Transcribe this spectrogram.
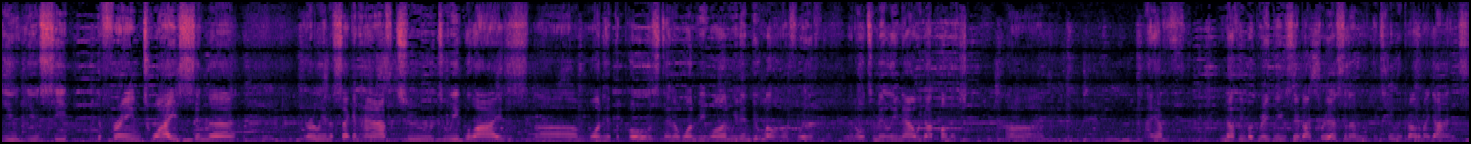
you you see the frame twice in the early in the second half to to equalize. Um, one hit the post, and a one v one we didn't do well enough with, and ultimately now we got punished. Um, I have nothing but great things to say about Chris, and I'm extremely proud of my guys.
